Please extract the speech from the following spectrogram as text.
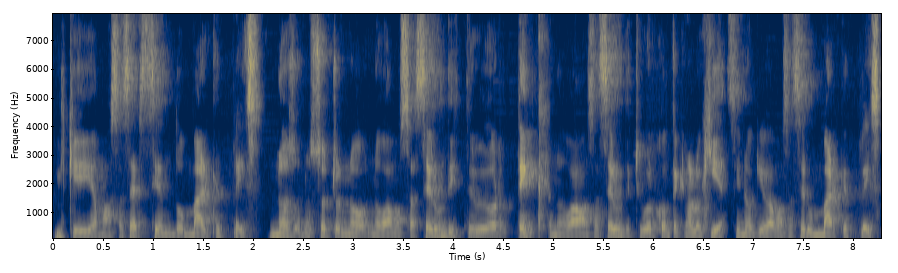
y que íbamos a hacer siendo marketplace. nosotros no, no vamos a ser un distribuidor tech, no vamos a ser un distribuidor con tecnología, sino que vamos a ser un marketplace.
